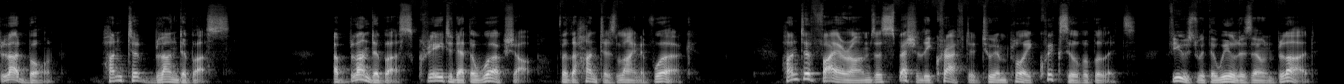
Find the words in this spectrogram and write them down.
Bloodborne Hunter Blunderbuss. A blunderbuss created at the workshop for the hunter's line of work. Hunter firearms are specially crafted to employ quicksilver bullets, fused with the wielder's own blood,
